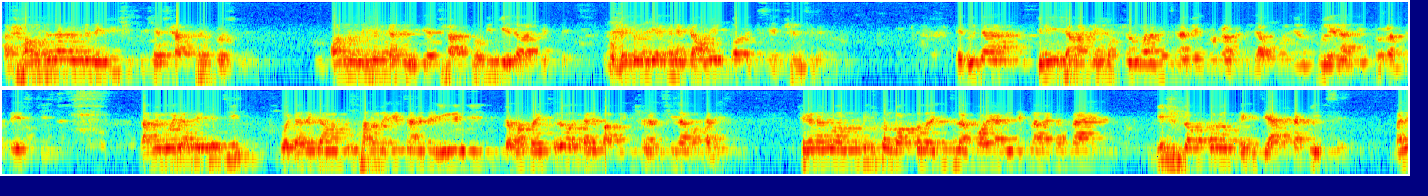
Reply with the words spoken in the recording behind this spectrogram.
আর সমঝোতা করতে দেখি দেশের স্বার্থের প্রশ্নে। অন্য দেশের কাছে নিজের স্বার্থ বিকিয়ে দেওয়ার ক্ষেত্রে। বেগম জি এখানে একটা অনেক বড় এক্সেপশন ছিলেন। এই দুইটা জিনিস আমাকে সবসময় মনে হয়েছে আমি এই প্রোগ্রামটাতে যাব, কোনো যেন খুলে না দিই প্রোগ্রামটাতে এসেছি। আমি বইটা দেখেছি। বইটা দেখে আমার খুব ভালো লেগেছে। আমি এটা ইংরেজি যখন হয়েছিল, ওখানে পাবলিকেশন ছিলাম ওখানে। সেখানে আমি অল্প কিছুক্ষণ বক্তব্য রেখেছিলাম, পরে আমি দেখলাম একটা প্রায় বিশ লক্ষ লোক দেখেছি, একটা ক্লিপসে মানে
